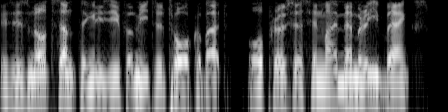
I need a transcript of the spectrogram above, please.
It is not something easy for me to talk about or process in my memory banks.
